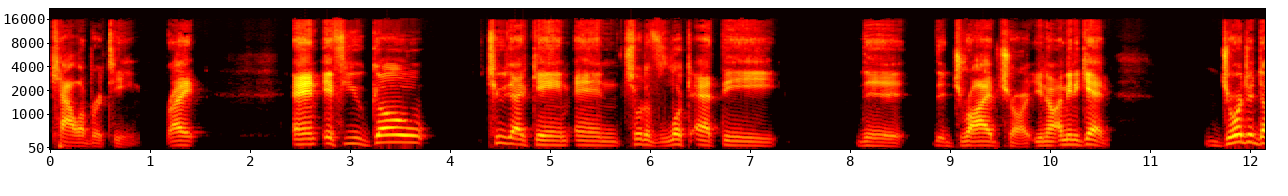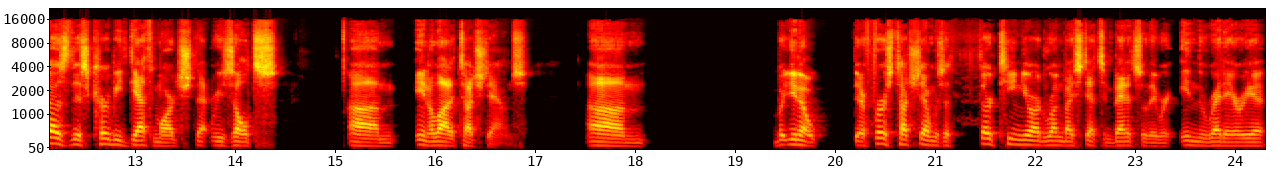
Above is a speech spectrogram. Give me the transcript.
caliber team, right? And if you go to that game and sort of look at the the the drive chart, you know, I mean again, Georgia does this Kirby death march that results um, in a lot of touchdowns. Um, but you know, their first touchdown was a 13 yard run by Stetson Bennett, so they were in the red area.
